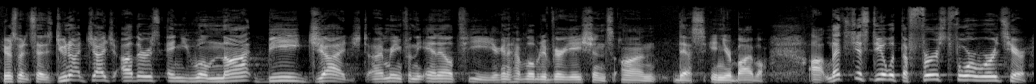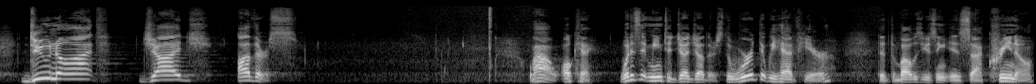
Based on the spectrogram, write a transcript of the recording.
Here's what it says Do not judge others, and you will not be judged. I'm reading from the NLT. You're going to have a little bit of variations on this in your Bible. Uh, let's just deal with the first four words here. Do not judge others. Wow, okay. What does it mean to judge others? The word that we have here that the Bible is using is uh, krino.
